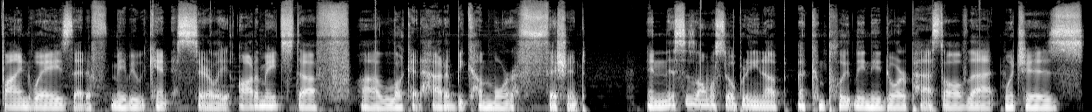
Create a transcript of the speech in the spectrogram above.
find ways that if maybe we can't necessarily automate stuff, uh, look at how to become more efficient and this is almost opening up a completely new door past all of that, which is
